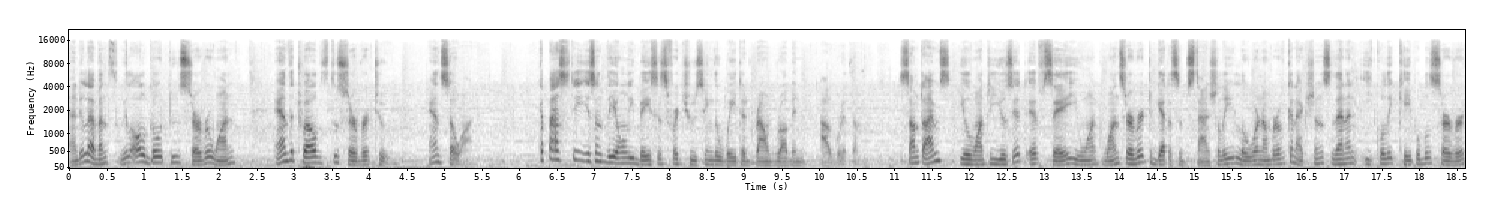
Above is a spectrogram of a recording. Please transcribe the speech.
and 11th will all go to server 1 and the 12th to server 2, and so on. Capacity isn't the only basis for choosing the weighted round-robin algorithm. Sometimes you'll want to use it if, say, you want one server to get a substantially lower number of connections than an equally capable server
